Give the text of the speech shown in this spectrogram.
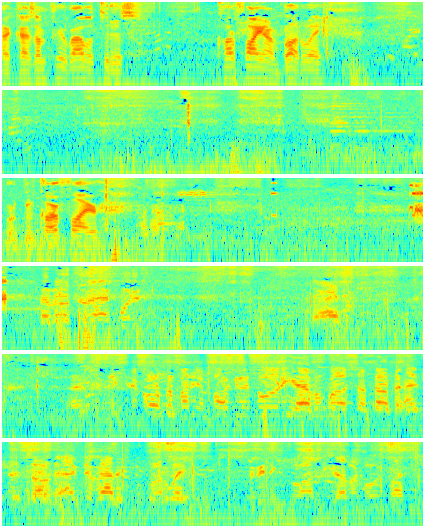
Alright guys, I'm pre-arrival to this car fire on Broadway. Working car fire. 702 headquarters. Alright. Uh, call somebody in parking authority, have them uh, out the entrance, so the exit rather to Broadway. Can go out to my motorcycle.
